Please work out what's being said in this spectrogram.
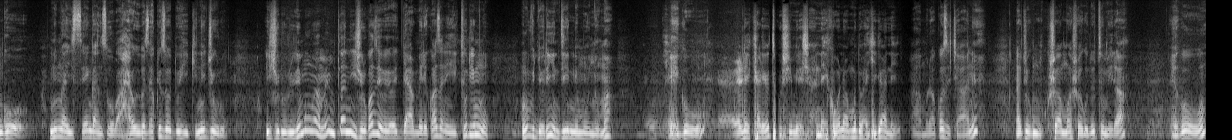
ngo nimwayisenga nzobaha wibaza ko izoduha iki n'ijuru. Ijuru ririmo ame mta n'ijuru kwanza rya mbere ni turimwo urumva iryo rindi ni mu nyuma? Ego. Reka rero tugushimire cyane kubona muduha ikiganiro. Ah, murakoze cyane. Natwe mushobora mwashoboye kudutumira. Ego.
